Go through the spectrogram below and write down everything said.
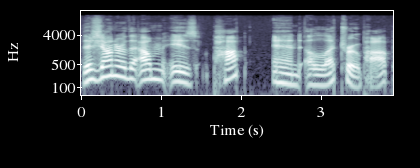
The genre of the album is pop and electropop.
